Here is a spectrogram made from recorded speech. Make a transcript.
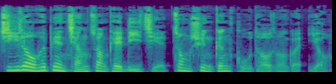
肌肉会变强壮，可以理解。重训跟骨头什么关？有，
